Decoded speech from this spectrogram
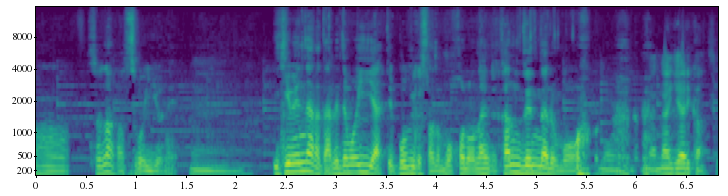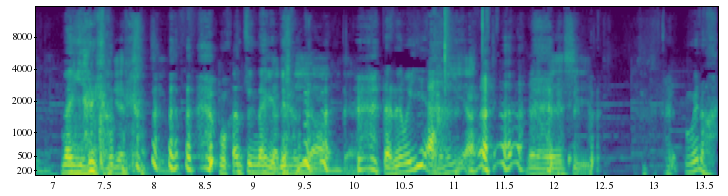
うん。ん。それなんかすごいいいよね。うん。イケメンなら誰でもいいやって、ボビコさんのもうこのなんか完全なるももう、な投げやり感ですよね。う、投げやり感投げ、やり感ですよね。もう完全に投げてる。誰でもいいや、みたいな。誰でもいいや誰。でもいいや。誰でもいい し、ごめんな。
